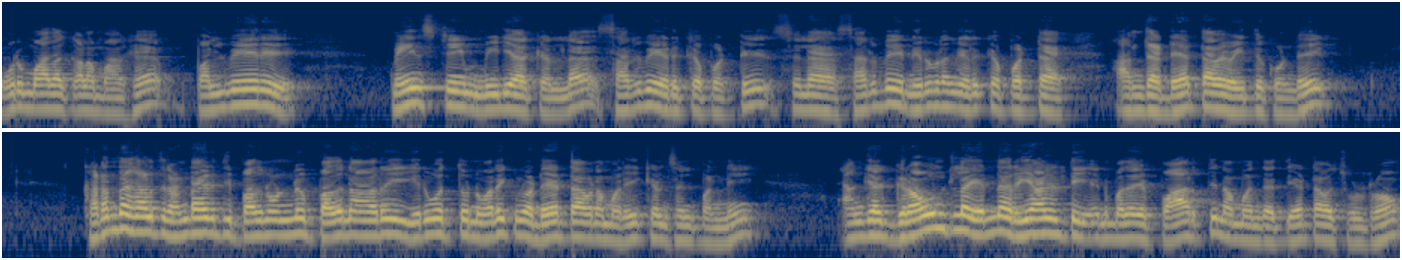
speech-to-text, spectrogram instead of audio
ஒரு மாத காலமாக பல்வேறு மெயின் ஸ்ட்ரீம் மீடியாக்களில் சர்வே எடுக்கப்பட்டு சில சர்வே நிறுவனங்கள் எடுக்கப்பட்ட அந்த டேட்டாவை வைத்துக்கொண்டு கடந்த காலத்தில் ரெண்டாயிரத்தி பதினொன்று பதினாறு இருபத்தொன்று வரைக்கும் உள்ள டேட்டாவை நம்ம ரீகன்சைல் பண்ணி அங்கே கிரவுண்டில் என்ன ரியாலிட்டி என்பதை பார்த்து நம்ம இந்த டேட்டாவை சொல்கிறோம்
